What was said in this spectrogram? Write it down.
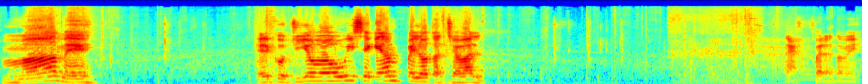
Mame El cuchillo Bowie se queda en pelotas, chaval. Eh, fuera también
